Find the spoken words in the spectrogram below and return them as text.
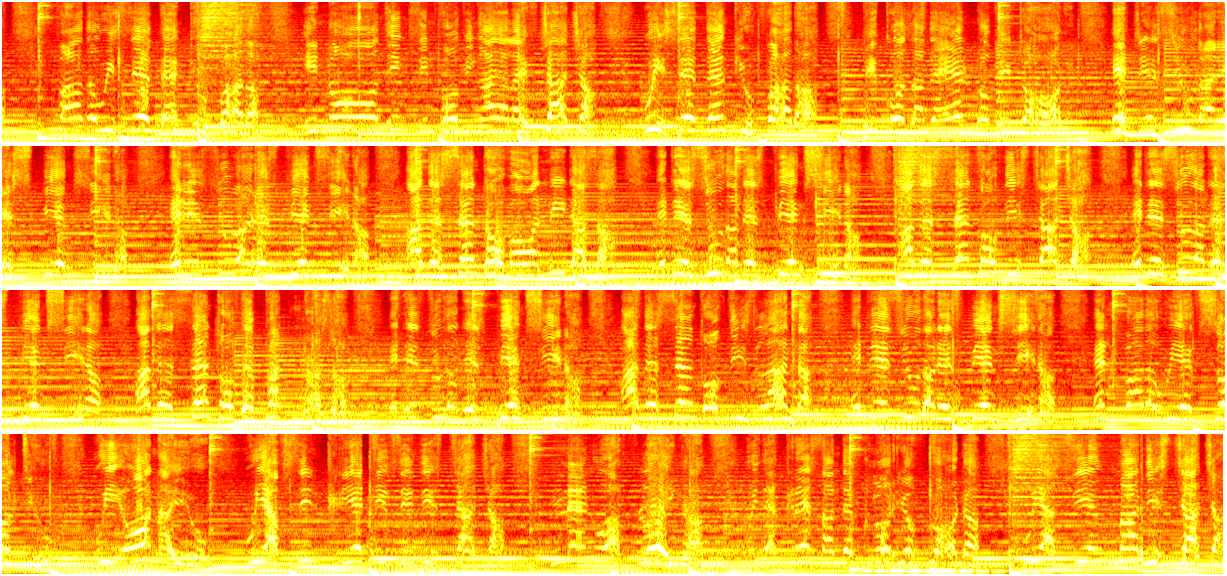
Father, we say thank you, Father. In all things involving Higher Life Church, we say thank you, Father, because at the end of it all, it is you that is being seen. It is you that is being seen. At the center of our leaders, it is you that is being seen. At the center of this church, it is you that is being seen. At the center of the partners, it is you that is being seen. At the center of this land, it is you that is being seen. And Father, we exalt you. We honor you. We have seen creatives in this church, men who are flowing with the grace and the glory of God. We are seeing ma- this church,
